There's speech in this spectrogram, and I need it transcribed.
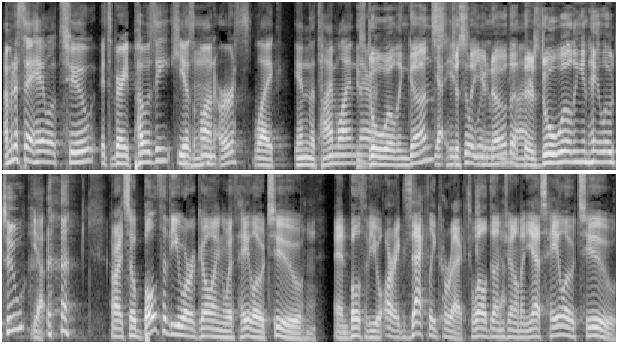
I'm going to say Halo 2. It's very posy. He is on Earth, like in the timeline Mm-hmm. He's there. dual wielding guns. Yeah, he's just so you dual-wielding know that there's dual wielding in Halo Two. Yeah. All right, so both of you are going with Halo 2, and both of you are exactly correct. Well done, gentlemen. Yes, Halo 2.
